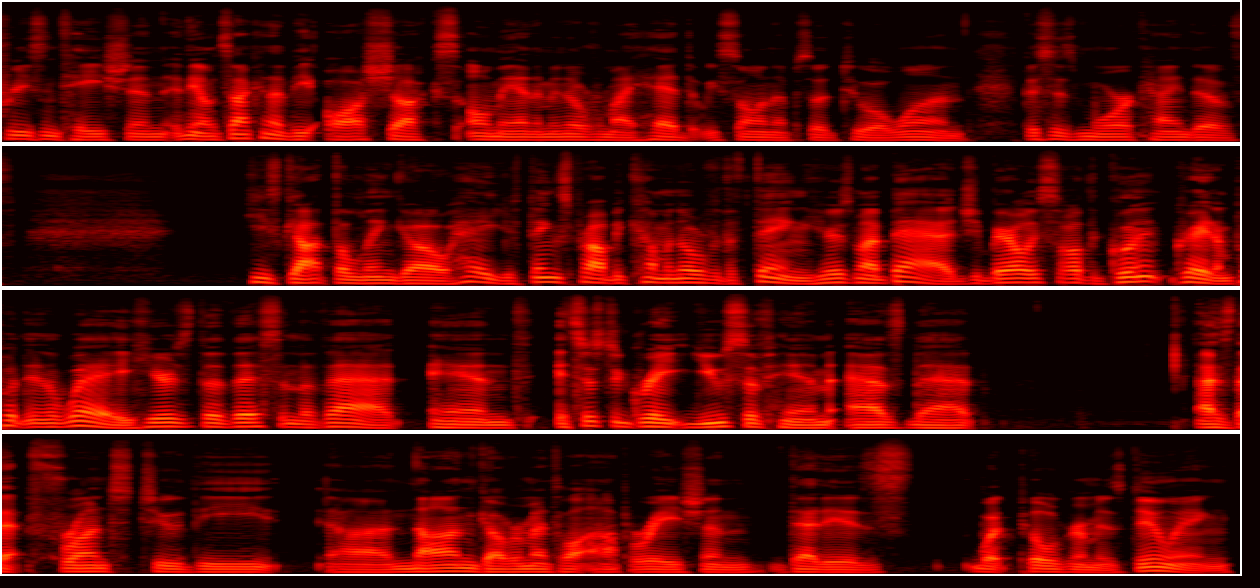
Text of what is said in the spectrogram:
presentation, you know, it's not kind of the aw shucks, oh man, I'm in over my head that we saw in episode 201. This is more kind of he's got the lingo. Hey, your thing's probably coming over the thing. Here's my badge. You barely saw the glint. Great, I'm putting it away. Here's the this and the that. And it's just a great use of him as that as that front to the uh, non-governmental operation that is what Pilgrim is doing.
